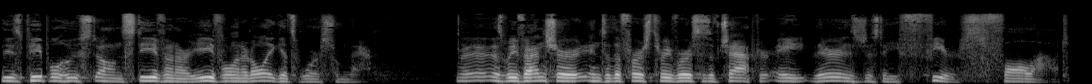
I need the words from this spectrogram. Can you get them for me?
These people who stone Stephen are evil, and it only gets worse from there. As we venture into the first three verses of chapter 8, there is just a fierce fallout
